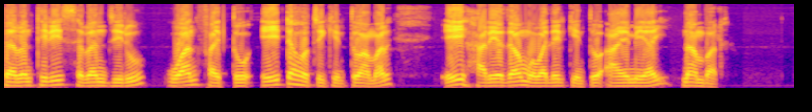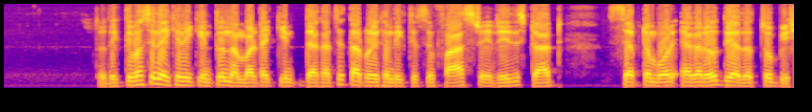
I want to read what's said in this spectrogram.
seven three seven zero one five তো এইটা হচ্ছে কিন্তু আমার এই হারিয়ে যাওয়া মোবাইলের কিন্তু আইএমইআই নাম্বার। তো দেখতে পাচ্ছেন এখানে কিন্তু নাম্বারটা কিন্তু দেখাচ্ছে, তারপর এখানে দেখতে পাচ্ছেন ফার্স্ট রেজিস্টার্ড সেপ্টেম্বর এগারো, দুই হাজার চব্বিশ।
